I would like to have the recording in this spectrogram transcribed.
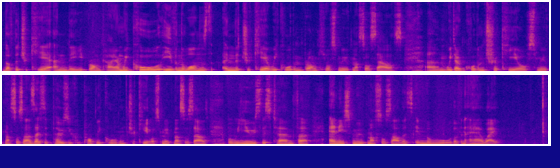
of the trachea and the bronchi, and we call even the ones in the trachea we call them bronchial smooth muscle cells. Um, we don't call them tracheal smooth muscle cells. I suppose you could probably call them tracheal smooth muscle cells, but we use this term for any smooth muscle cell that's in the wall of an airway.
